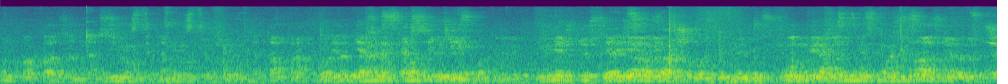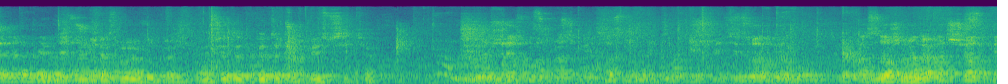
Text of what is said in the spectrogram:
Он показан на съемке, там уже видно. Там Вот проходит мы несколько сетей. и между Я сетями- сказал, что возле березки. Вот Мы березки. Сразу вот этот пятачок. Сейчас мы выкажем. Значит, этот пятачок весь в сетях. Ну, сейчас можно открыть посмотреть. Вот здесь 500 кругов. Посажена да? площадка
